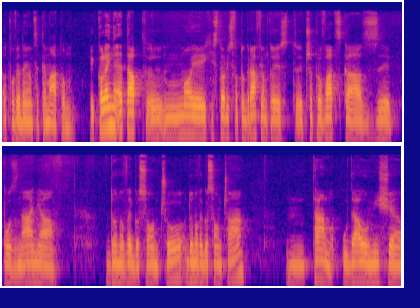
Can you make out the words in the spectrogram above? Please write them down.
odpowiadające tematom. Kolejny etap y, mojej historii z fotografią to jest przeprowadzka z Poznania do Nowego Sączu, do Nowego Sącza. Mm, tam udało mi się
